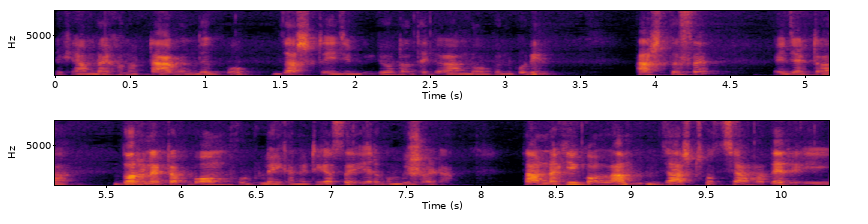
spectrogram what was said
দেখি আমরা এখন একটা আগুন দেখব। জাস্ট এই যে ভিডিওটা থেকে আমরা ওপেন করি। আসতেছে। এই যে একটা, ধরেন একটা বম ফুটলো এখানে, ঠিক আছে? এরকম বিষয়টা। তো আমরা কি করলাম? জাস্ট হচ্ছে আমাদের এই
